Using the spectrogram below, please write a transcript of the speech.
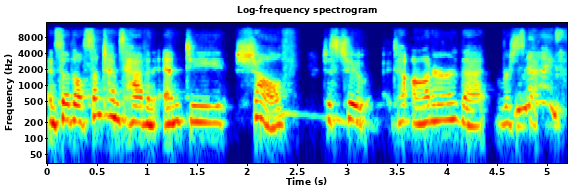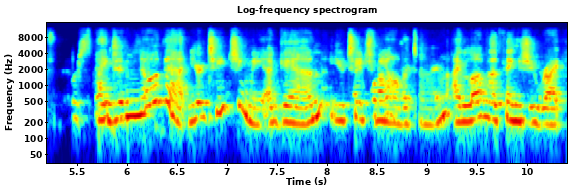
and so they'll sometimes have an empty shelf just to to honor that respect. Nice. for I didn't know that. You're teaching me again. You teach me all the time. I love the things you write.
